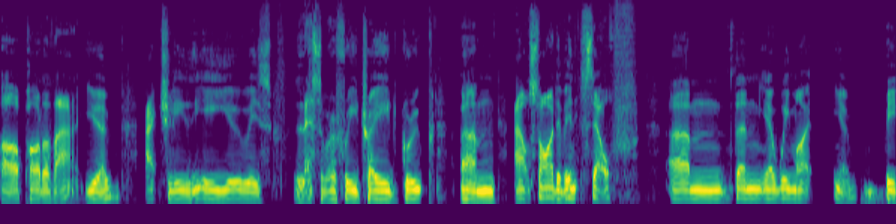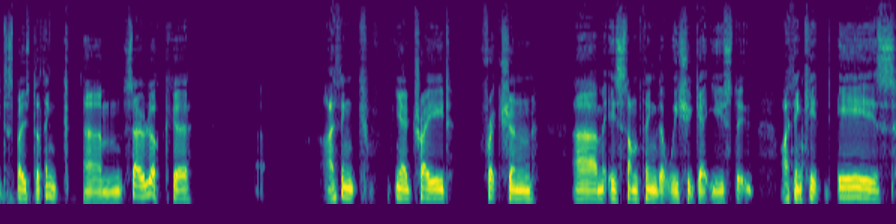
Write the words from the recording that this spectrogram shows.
are part of that. You know, actually, the EU is less of a free trade group um, outside of itself um, than you know we might you know be disposed to think. Um, so look, uh, I think you know trade friction um, is something that we should get used to. I think it is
